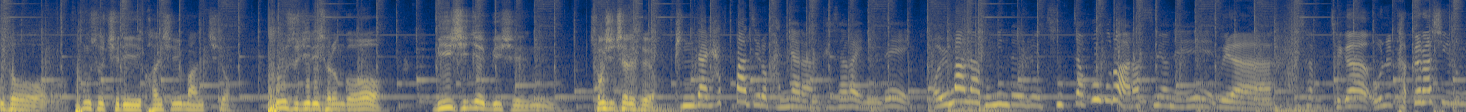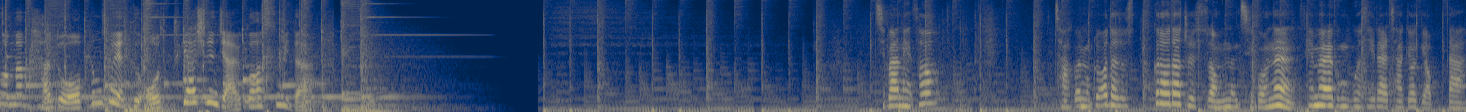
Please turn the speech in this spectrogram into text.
평소 풍수지리 관심이 많지요. 풍수지리 저런 거 미신이에요 미신. 정신 차리세요. 빙다리 핫바지로 봤냐라는 대사가 있는데 얼마나 국민들을 진짜 호구로 알았으면은 뭐야 참 제가 오늘 답변하시는 것만 봐도 평소에 그 어떻게 하시는지 알 것 같습니다. 집안에서 자금을 끌어다, 줄, 끌어다 줄수 없는 직원은 새마을금고에서 일할 자격이 없다.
